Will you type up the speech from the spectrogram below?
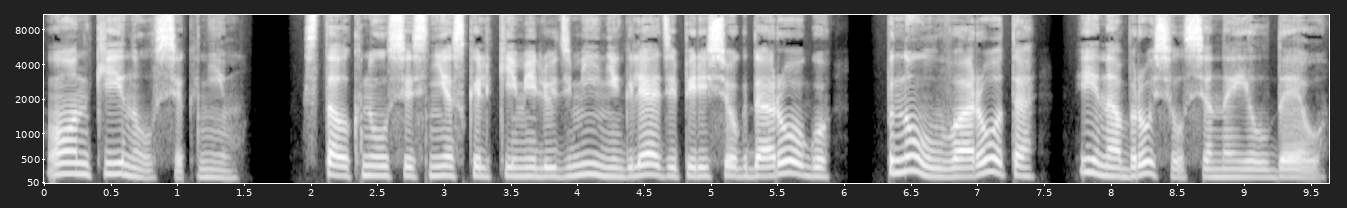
Он кинулся к ним, столкнулся с несколькими людьми, не глядя, пересек дорогу, пнул ворота и набросился на Илдеу.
